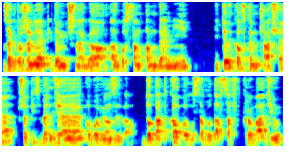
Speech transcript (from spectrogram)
zagrożenia epidemicznego albo stan pandemii, i tylko w tym czasie przepis będzie obowiązywał. Dodatkowo ustawodawca wprowadził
